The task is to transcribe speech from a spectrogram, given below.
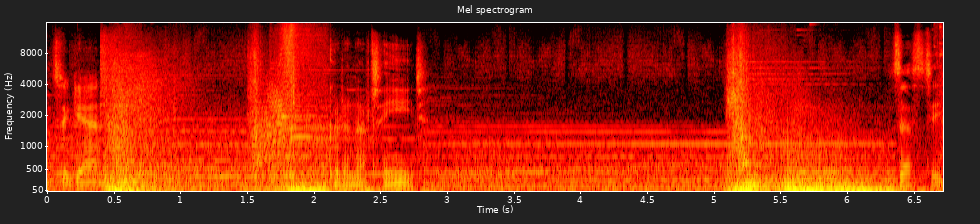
Once again. Good enough to eat. Zesty.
